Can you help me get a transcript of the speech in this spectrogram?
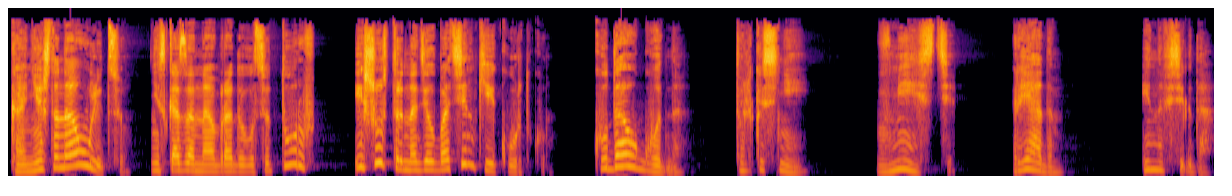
«Конечно, на улицу», — несказанно обрадовался Туров и шустро надел ботинки и куртку. «Куда угодно, только с ней, вместе, рядом и навсегда».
